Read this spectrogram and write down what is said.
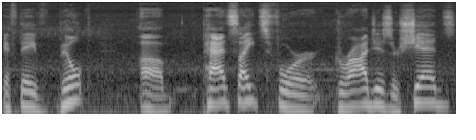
if they've built uh, pad sites for garages or sheds,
